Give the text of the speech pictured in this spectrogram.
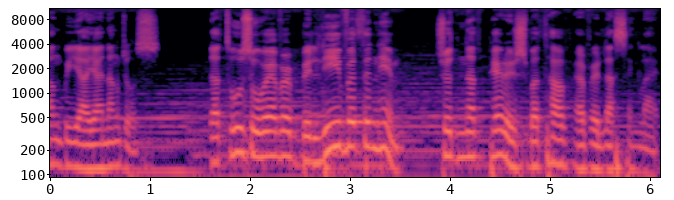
ang biyaya ng Diyos. That whosoever believeth in Him should not perish but have everlasting life.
